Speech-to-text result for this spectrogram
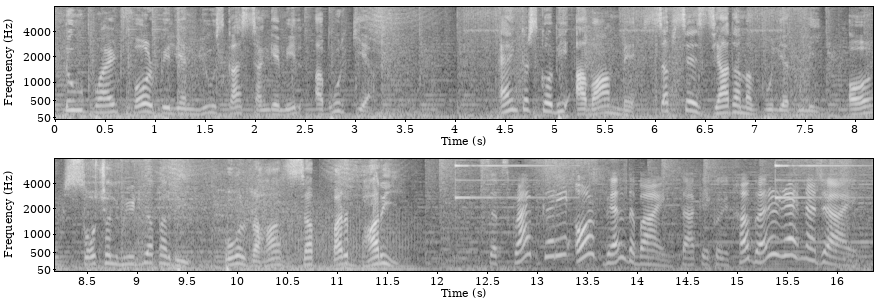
2.4 बिलियन व्यूज़ का संगे मील अबूर किया। एंकर्स को भी आवाम में सबसे ज़्यादा मकबूलियत मिली और सोशल मीडिया पर भी बोल रहा सब पर भारी। सब्सक्राइब करें और बेल दबाएँ ताकि कोई खबर रह न जाए।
